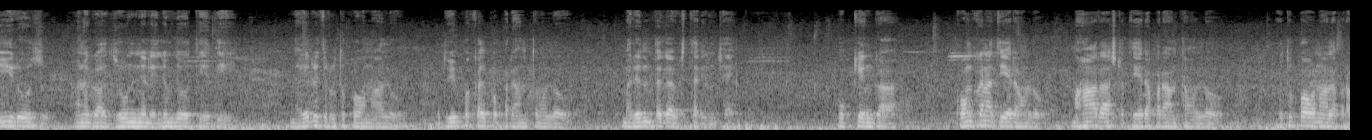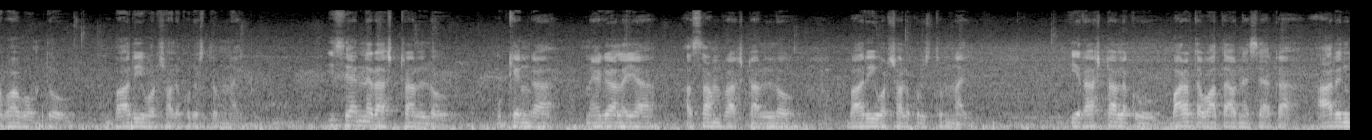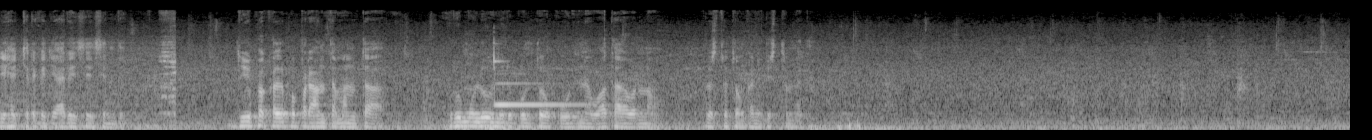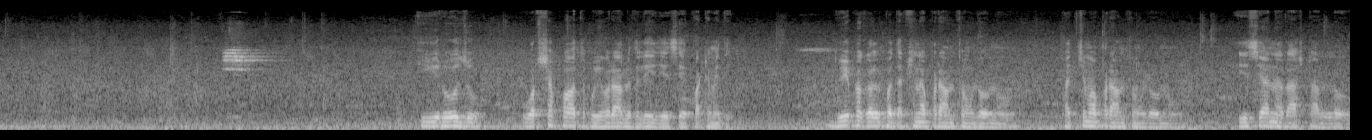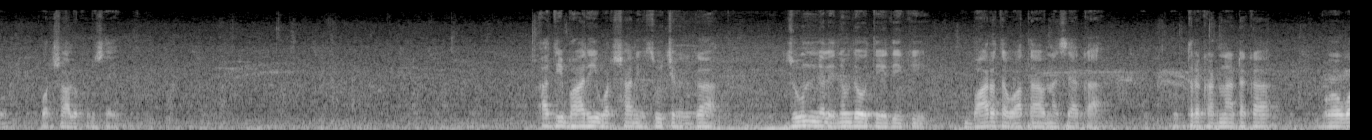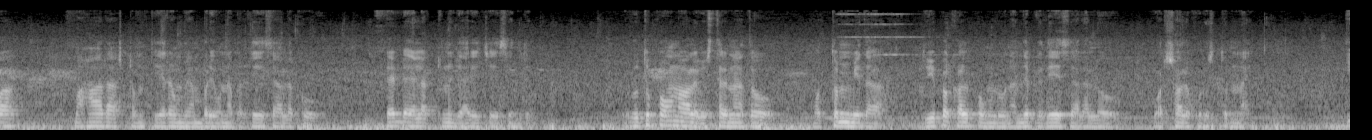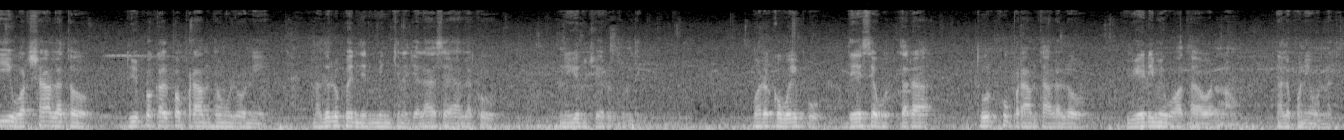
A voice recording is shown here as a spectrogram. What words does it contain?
ఈరోజు అనగా జూన్ నెల ఎనిమిదవ తేదీ నైరుతి ఋతుపవనాలు ద్వీపకల్ప ప్రాంతంలో మరింతగా విస్తరించాయి. ముఖ్యంగా కొంకణ తీరంలో మహారాష్ట్ర తీర ప్రాంతంలో ఋతుపవనాల ప్రభావంతో భారీ వర్షాలు కురుస్తున్నాయి. ఈశాన్య రాష్ట్రాల్లో ముఖ్యంగా మేఘాలయ అస్సాం రాష్ట్రాల్లో భారీ వర్షాలు కురుస్తున్నాయి. ఈ రాష్ట్రాలకు భారత వాతావరణ శాఖ ఆరెంజ్ హెచ్చరిక జారీ చేసింది. ద్వీపకల్ప ప్రాంతమంతా ఉరుములు మెరుపులతో కూడిన వాతావరణం ప్రస్తుతం కనిపిస్తున్నది. ఈరోజు వర్షపాతపు వివరాలు తెలియజేసే పటమిది ద్వీపకల్ప దక్షిణ ప్రాంతంలోనూ పశ్చిమ ప్రాంతంలోనూ ఈశాన్య రాష్ట్రాల్లో వర్షాలు కురిశాయి. అతి భారీ వర్షానికి సూచికగా జూన్ నెల ఎనిమిదవ తేదీకి భారత వాతావరణ శాఖ ఉత్తర కర్ణాటక గోవా మహారాష్ట్రం తీరం వెంబడి ఉన్న ప్రదేశాలకు రెడ్ అలర్ట్ను జారీ చేసింది. ఋతుపవనాల విస్తరణతో మొత్తం మీద ద్వీపకల్పంలోని అన్ని ప్రదేశాలలో వర్షాలు కురుస్తున్నాయి. ఈ వర్షాలతో ద్వీపకల్ప ప్రాంతంలోని నదులపై నిర్మించిన జలాశయాలకు నీరు చేరుతుంది. మరొక వైపు దేశ ఉత్తర తూర్పు ప్రాంతాలలో వేడిమి వాతావరణం నెలకొని ఉన్నది.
